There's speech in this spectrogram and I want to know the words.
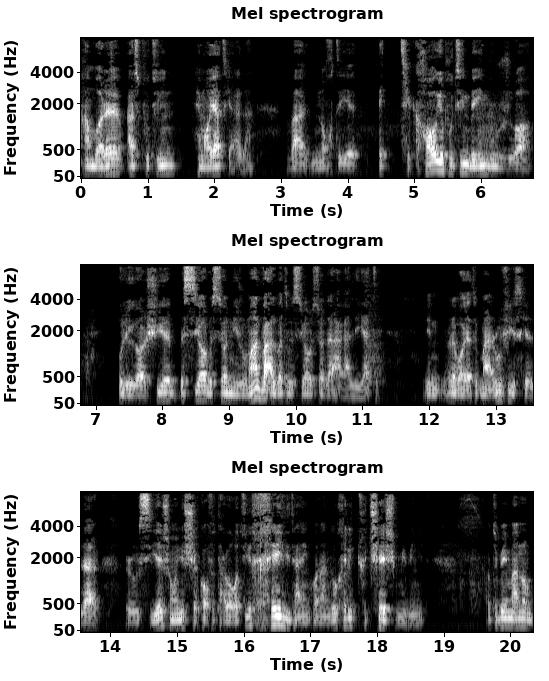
همواره از پوتین حمایت کردن و نقطه اتکای پوتین به این بورژوا اولیگارشی بسیار بسیار نیرومند و البته بسیار بسیار در اقلیته. این روایت معروفی است که در روسیه شما یه شکاف طبقاتی خیلی تعیین کننده و خیلی تو چشم می‌بینید. البته به این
